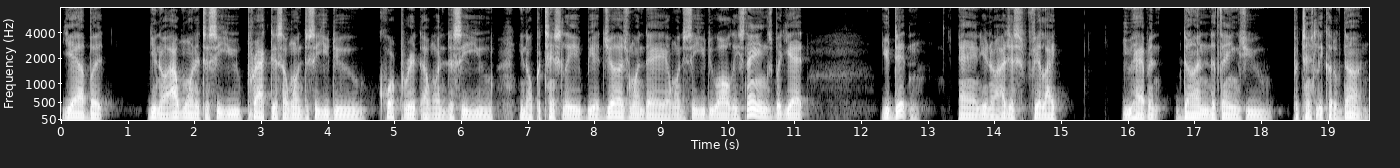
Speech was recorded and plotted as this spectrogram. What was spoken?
yeah, but, you know, I wanted to see you practice. I wanted to see you do corporate. I wanted to see you, you know, potentially be a judge one day. I wanted to see you do all these things, but yet you didn't. And, you know, I just feel like you haven't done the things you potentially could have done.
